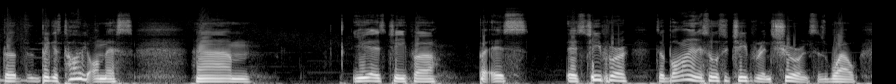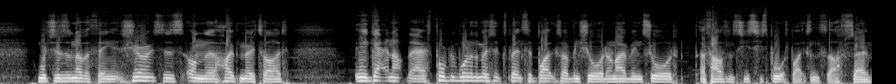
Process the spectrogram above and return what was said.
the, the biggest target on this. Um, yeah, it's cheaper, but it's it's cheaper to buy and it's also cheaper insurance as well, which is another thing. Insurance is on the Hypermotard. You're getting up there. It's probably one of the most expensive bikes I've insured, and I've insured a thousand cc sports bikes and stuff, so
